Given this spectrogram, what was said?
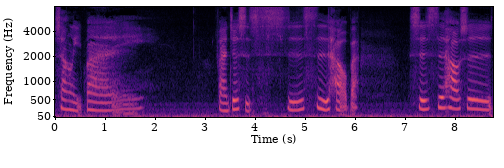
上礼拜，反正就是。十四号吧，十四号是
